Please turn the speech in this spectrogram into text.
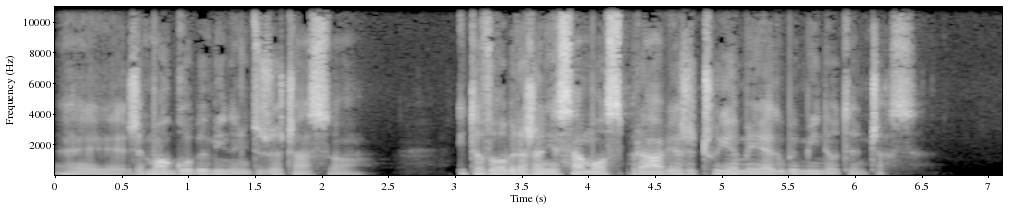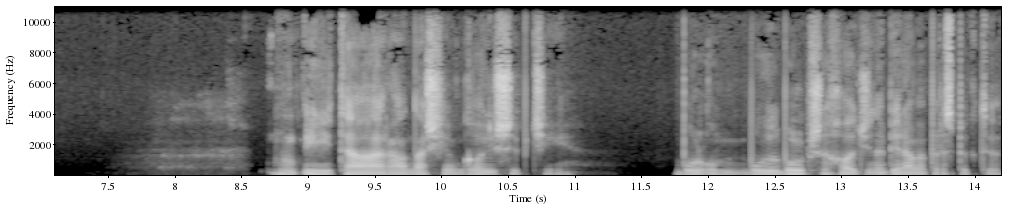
e, że mogłoby minąć dużo czasu. I to wyobrażenie samo sprawia, że czujemy, jakby minął ten czas. I ta rana się goi szybciej. Ból, ból, ból przechodzi, nabieramy perspektywy.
